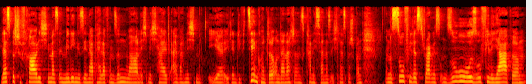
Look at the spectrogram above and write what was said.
lesbische Frau, die ich jemals in Medien gesehen habe, Hella von Sinnen war und ich mich halt einfach nicht mit ihr identifizieren konnte. Und danach dachte es kann nicht sein, dass ich lesbisch bin. Und es so viele Struggles und so, so viele Jahre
